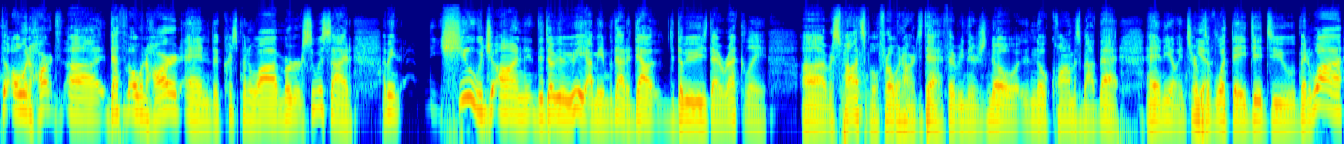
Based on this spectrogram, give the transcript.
the Owen Hart uh, death of Owen Hart and the Chris Benoit murder suicide. I mean, huge on the WWE. I mean, without a doubt, the WWE is directly uh, responsible for Owen Hart's death. I mean, there's no no qualms about that. And you know, in terms of what they did to Benoit,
